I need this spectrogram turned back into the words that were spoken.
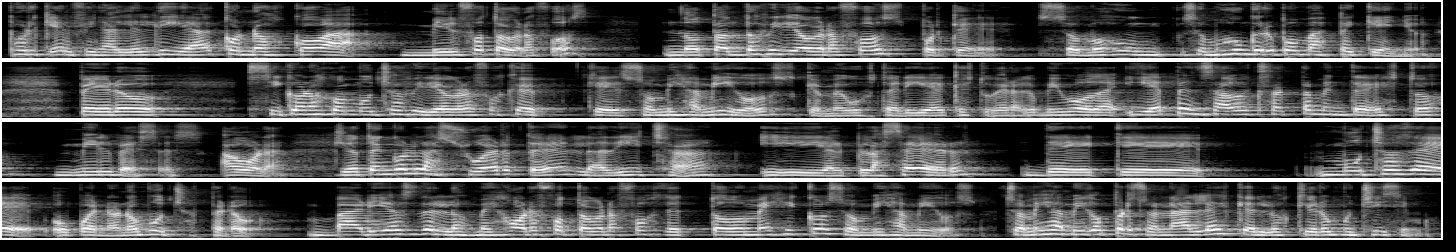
Porque al final del día conozco a mil fotógrafos no tantos videógrafos porque somos un, somos un grupo más pequeño, pero sí conozco muchos videógrafos que, que, son mis amigos, que me gustaría que estuvieran en mi boda, y he pensado exactamente esto mil veces. Ahora, yo tengo la suerte, la dicha y el placer de que muchos de, o bueno, no muchos, pero varios de los mejores fotógrafos de todo México son mis amigos. Son mis amigos personales que los quiero muchísimo,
